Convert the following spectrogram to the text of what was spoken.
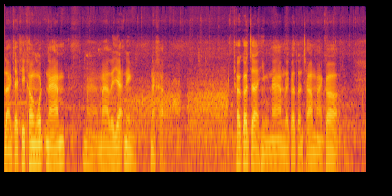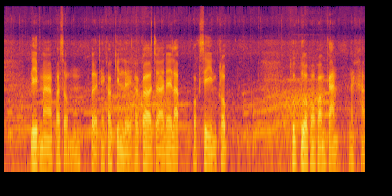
หลังจากที่เขางดน้ำมามาระยะหนึ่งนะครับเขาก็จะหิวน้ำแล้วก็ตอนเช้ามาก็รีบมาผสมเปิดให้เขากินเลยเขาก็จะได้รับวัคซีนครบ ทุกตัวพร้อมๆกันนะครับ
